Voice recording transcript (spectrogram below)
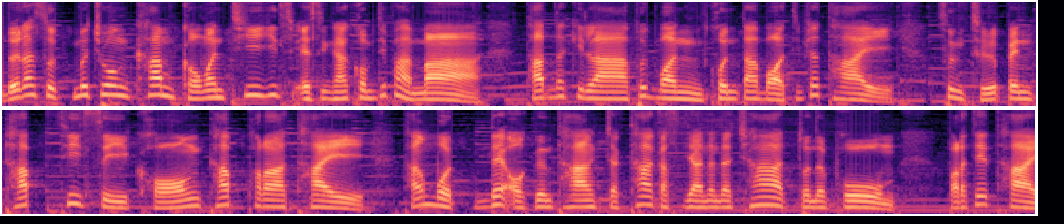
โดยล่าสุดเมื่อช่วงค่ำของวันที่ 21 สิงหาคมที่ผ่านมา ทัพนักกีฬาฟุตบอลคนตาบอดทีมชาติไทย ซึ่งถือเป็นทัพทีสี่4 ของทัพพราไทย ทั้งหมดได้ออกเดินทางจากท่าอากาศยานนานาชาติจนภูมิ ประเทศไทย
